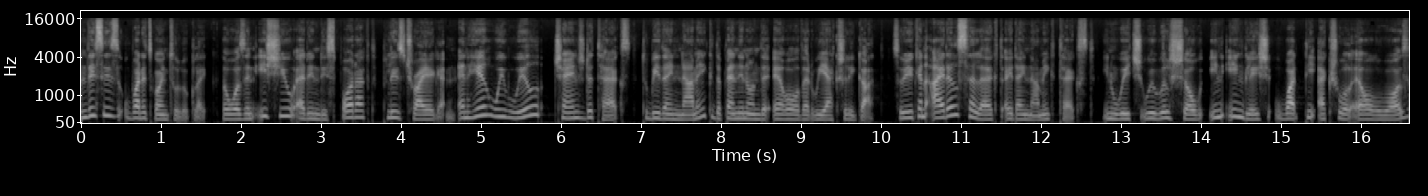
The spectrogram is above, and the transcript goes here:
And this is what it's going to look like. There was an issue adding this product, please try again. And here we will change the text to be dynamic depending on the error that we actually got. So you can either select a dynamic text in which we will show in English what the actual error was,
